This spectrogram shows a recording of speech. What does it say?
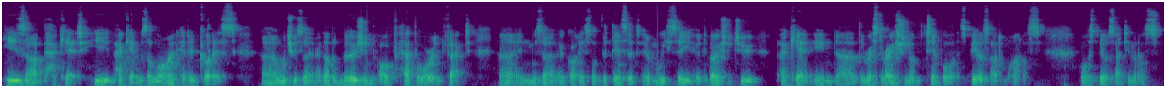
Here's uh, Pakhet. Here, Pakhet was a lion-headed goddess, uh, which was a, another version of Hathor, in fact, uh, and was a, a, goddess of the desert. And we see her devotion to Pakhet in uh, the restoration of the temple at Speos Artemidos, or Speos Artemidos.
